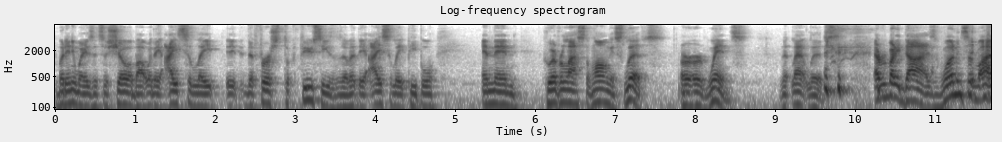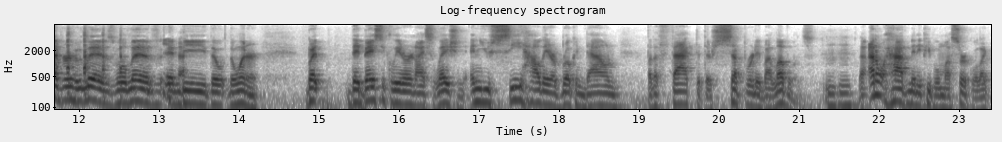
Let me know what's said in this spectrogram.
But, anyways, it's a show about where they isolate it, the first few seasons of it, they isolate people, and then whoever lasts the longest lives or, or wins. That lives. Everybody dies. One survivor who lives will live and be the, the winner. But they basically are in isolation, and you see how they are broken down by the fact that they're separated by loved ones. Mm-hmm. Now, I don't have many people in my circle. Like,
